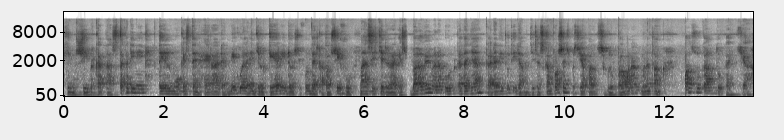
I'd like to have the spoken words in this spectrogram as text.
Kim Si berkata, setakat ini Telmo Kesten Hera dan Miguel Angel Gary Dosipuntes atau Sifu masih cedera guys. Bagaimanapun katanya keadaan itu tidak menjejaskan proses persiapan sebelum perlawanan menentang pasukan Gajah.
